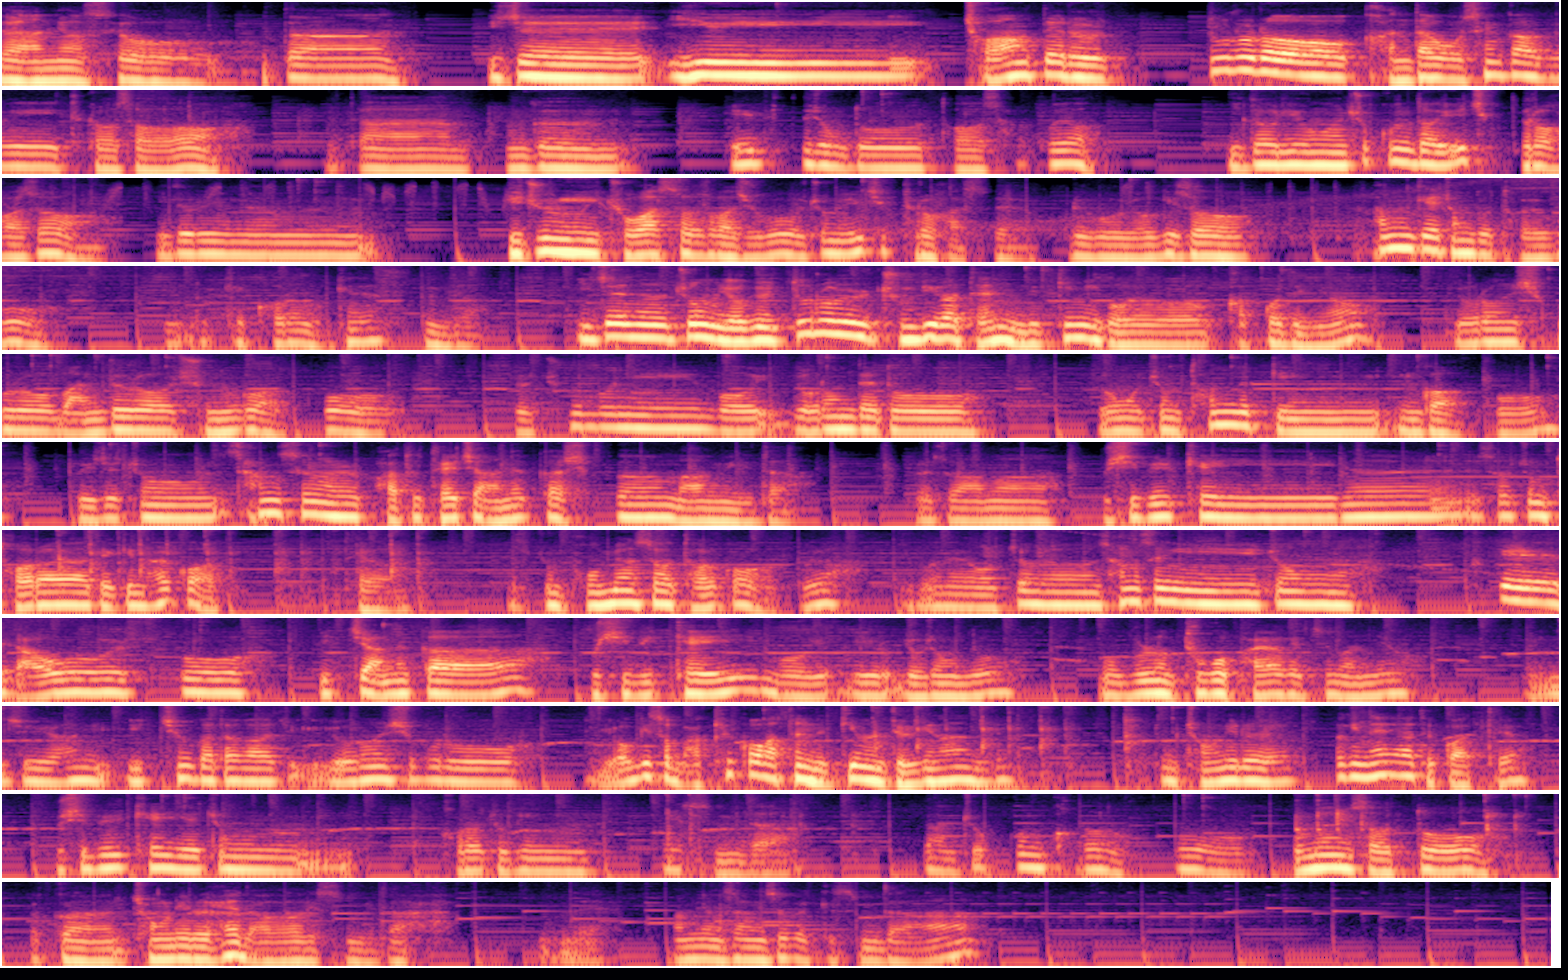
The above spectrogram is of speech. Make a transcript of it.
네, 안녕하세요. 일단 이제 이 저항대를 뚫으러 간다고 생각이 들어서 일단 방금 1비트 정도 더 사고요. 이더리움은 조금 더 일찍 들어가서 이더리움은 비중이 좋았어서 가지고 좀 일찍 들어갔어요. 그리고 여기서 한 개 정도 덜고 이렇게 걸어 놓긴 했습니다. 이제는 좀 여길 뚫을 준비가 된 느낌이 거- 같거든요. 이런 식으로 만들어 주는 것 같고 충분히 뭐 이런 데도 용을 좀 턴 느낌인 것 같고 이제 좀 상승을 봐도 되지 않을까 싶은 마음입니다. 그래서 아마 91K는에서 좀 덜어야 되긴 할 것 같아요. 좀 보면서 덜 것 같고요. 이번에 어쩌면 상승이 좀 크게 나올 수도 있지 않을까? 92K 뭐 요 정도? 뭐 물론 두고 봐야겠지만요. 왠지 한 2층 가다가 이런 식으로 여기서 막힐 것 같은 느낌은 들긴 하는데 좀 정리를 하긴 해야 될 것 같아요. 91K에 좀 걸어두긴 하겠습니다. 일단 조금 걸어놓고 보면서 또 약간 정리를 해 나가겠습니다. 네 다음 영상에서 뵙겠습니다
